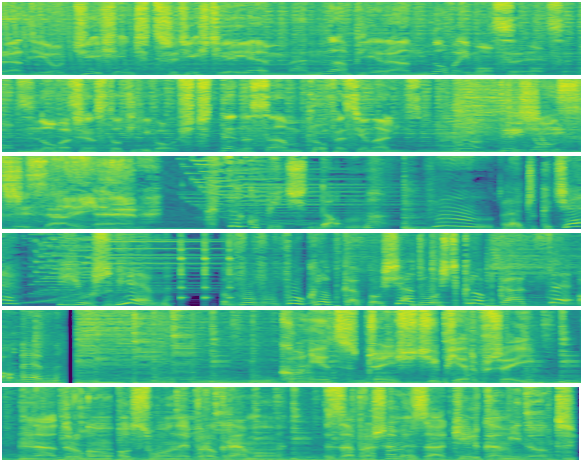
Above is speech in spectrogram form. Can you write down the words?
Radio 1030 AM nabiera nowej mocy. Nowa częstotliwość, ten sam profesjonalizm. 1300 AM. Chcę kupić dom. Hmm, lecz gdzie? Już wiem! www.posiadłość.com Koniec części pierwszej. Na drugą odsłonę programu zapraszamy za kilka minut.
